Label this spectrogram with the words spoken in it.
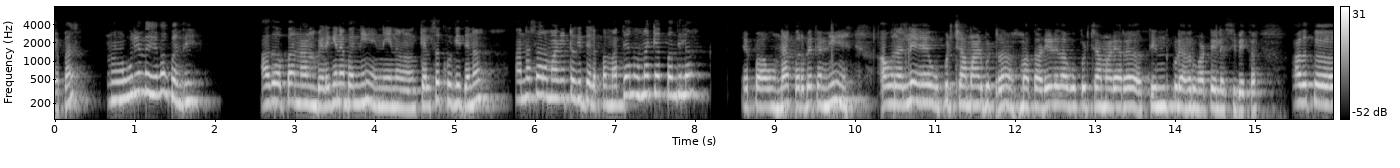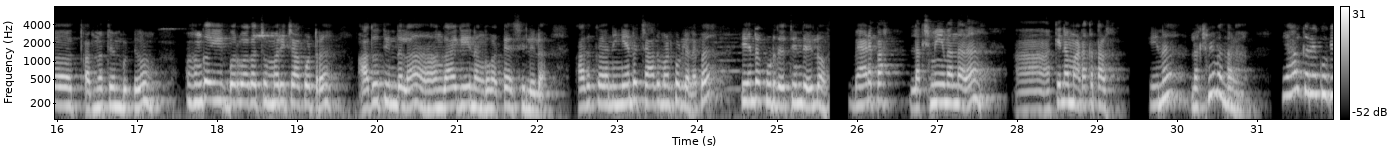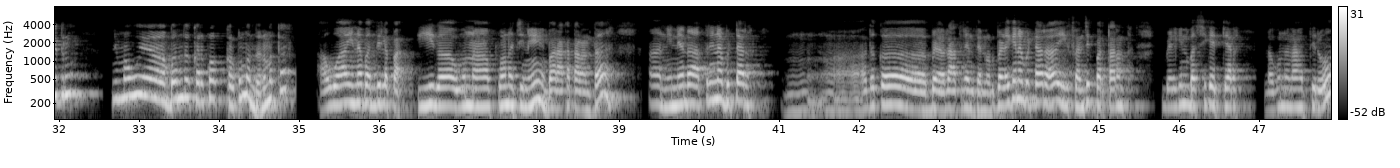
ಯಪ್ಪ? ಊರಿಂದ ಯಾವಾಗ ಬಂದು? ಅದು ಅಪ್ಪ ನಾನು ಬೆಳಗ್ಗೆನೇ ಬನ್ನಿ. ನೀನು ಕೆಲ್ಸಕ್ಕೆ ಹೋಗಿದ್ದೇನು? ಅನ್ನ ಸಾರು ಮಾಡಿಟ್ಟು ಹೋಗಿದ್ದೆಲ್ಲಪ್ಪ. ಮಧ್ಯಾಹ್ನ ಉಣ್ಣಕ್ಕೆ ಯಾಕೆ ಬಂದಿಲ್ಲ? ಯಪ್ಪ ಉಣ್ಣಕ್ಕೆ ಬರ್ಬೇಕನ್ನಿ. ಅವರಲ್ಲೇ ಉಪ್ಪಿಟ್ಟು ಚಾ ಮಾಡಿಬಿಟ್ರ. ಮತ್ತು ಅಡಿಯದಾಗ ಉಪ್ಪಿಟ್ಟು ಚಾ ಮಾಡ್ಯಾರ ತಿಂದು ಕುಡಿ ಅಂದ್ರೆ ಹೊಟ್ಟೆ ಇಲ್ಲ ಸಿಬೇಕ ಅದಕ್ಕೆ ಅದನ್ನ ತಿಂದ್ಬಿಟ್ಟು ಹಂಗೆ ಈಗ ಬರುವಾಗ ಚುಮ್ಮರಿ ಚಾ ಕೊಟ್ರ. ಅದು ತಿಂದಲ್ಲ ಹಂಗಾಗಿ ನಂಗೆ ಹೊಟ್ಟೆ ಹಸಿಲಿಲ್ಲ. ಅದಕ್ಕೆ ನಿಂಗೆ ಏನಾರ ಚಾದು ಮಾಡ್ಕೊಡ್ಲಿಲ್ಲಪ್ಪ ಏನರ ಕುಡ್ದೆ ತಿಂದೆ ಇಲ್ಲೋ? ಬ್ಯಾಡಪ್ಪ ಲಕ್ಷ್ಮಿ ಬಂದಾಳ. ಅಕ್ಕಿನ ಆಕಿನ ಮಾಡಕತ್ತಾಳ. ಏನ? ಲಕ್ಷ್ಮಿ ಬಂದಾಳ. ಯಾರು ಕರೆಯಕ್ಕೆ ಹೋಗಿದ್ರು? ನಿಮ್ಮವ್ವ ಬಂದು ಕರ್ಕೊ ಕರ್ಕೊಂಬಂದನ ಮತ್ತೆ? ಅವ್ವ ಇನ್ನೂ ಬಂದಿಲ್ಲಪ್ಪ. ಈಗ ಅವನ್ನ ಫೋನ್ ಹಚ್ಚೀನಿ, ಬರಾಕತ್ತಾಳಂತ. ನಿನ್ನೆ ರಾತ್ರಿನ ಬಿಟ್ಟಾರ. ಅದಕ್ಕೆ ಬೆ, ರಾತ್ರಿ ಅಂತ ನೋಡಿ. ಬೆಳಗ್ಗೆನ ಬಿಟ್ಟಾರ, ಈಗ ಸಂಜೆಗೆ ಬರ್ತಾರಂತ. ಬೆಳಗಿನ ಬಸ್ಸಿಗೆ ಐತ್ಯಾರ ಲಗುನ ಹತ್ತಿರು.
